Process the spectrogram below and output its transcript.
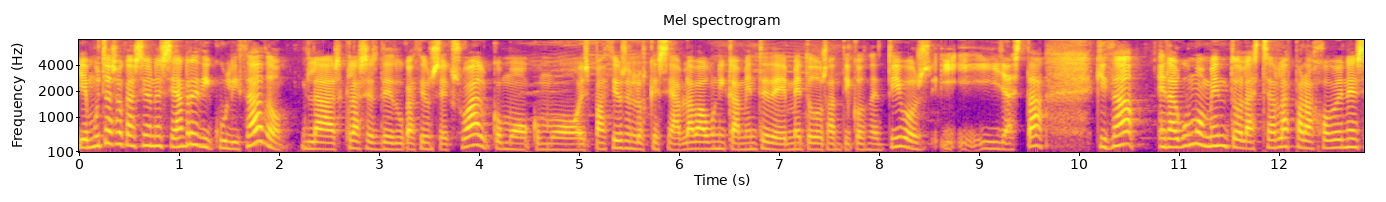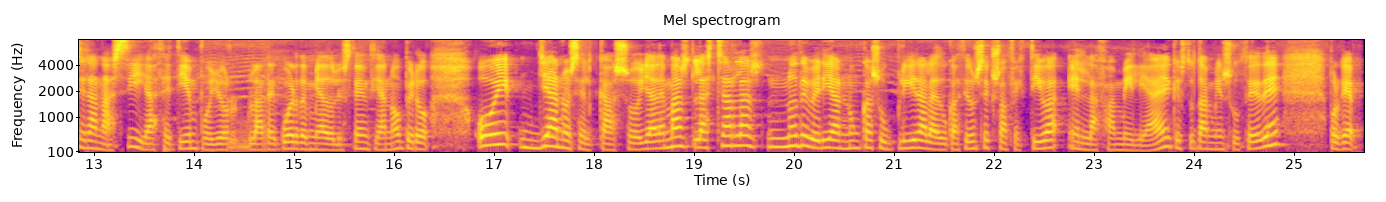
Y en muchas ocasiones se han ridiculizado las clases de educación sexual como, como espacios en los que se hablaba únicamente de métodos anticonceptivos y, ya está. Quizá en algún momento las charlas para jóvenes eran así, hace tiempo, yo las recuerdo en mi adolescencia, ¿no? Pero hoy ya no es el caso y además las charlas no deberían nunca suplir a la educación sexoafectiva en la familia, ¿eh? que esto también sucede, porque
